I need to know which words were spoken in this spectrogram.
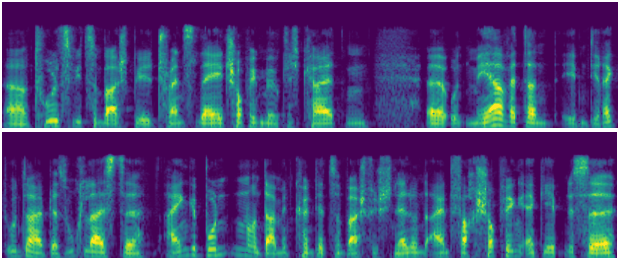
Äh, Tools wie zum Beispiel Translate, Shoppingmöglichkeiten äh, und mehr wird dann eben direkt unterhalb der Suchleiste eingebunden und damit könnt ihr zum Beispiel schnell und einfach Shopping-Ergebnisse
